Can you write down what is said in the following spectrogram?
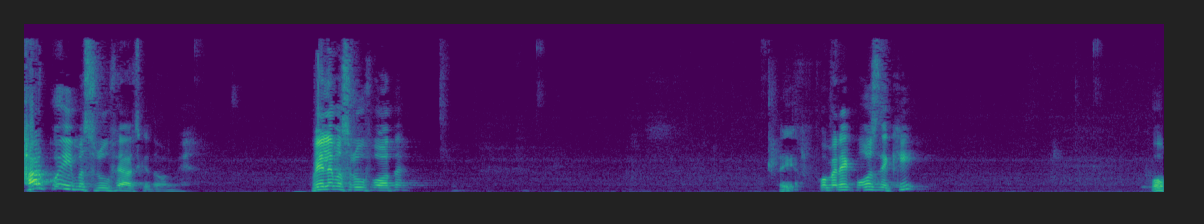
ہر کوئی مصروف ہے آج کے دور میں ویلے مصروف بہت ہے وہ میں نے ایک پوسٹ دیکھی وہ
